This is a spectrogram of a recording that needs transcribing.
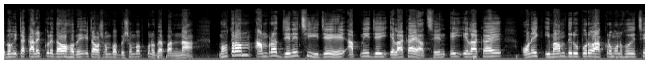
এবং এটা কালেক্ট করে দেওয়া হবে। এটা অসম্ভব, বেসম্ভব কোনো ব্যাপার না। মহতারাম, আমরা জেনেছি যে আপনি যেই এলাকায় আছেন, এই এলাকায় অনেক ইমামদের উপরেও আক্রমণ হয়েছে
